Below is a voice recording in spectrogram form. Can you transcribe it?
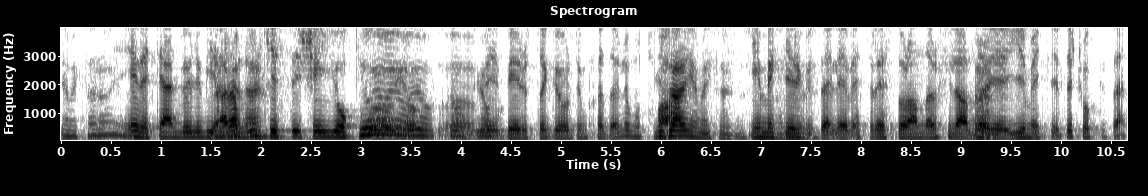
yemekler aynı. Evet yani böyle bir Arap Mezeler. ülkesi şey yok. Yok, yok, yok, yok, yok, yok, yok. Be- Beyrut'ta gördüğüm kadarıyla mutfağı. Güzel yemeklerimiz. Yemekleri güzel evet. Restoranları filan da Evet. yemekleri de çok güzel.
